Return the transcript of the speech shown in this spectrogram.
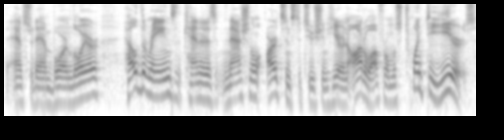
the Amsterdam born lawyer held the reins of Canada's National Arts Institution here in Ottawa for almost 20 years.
